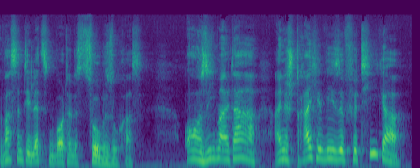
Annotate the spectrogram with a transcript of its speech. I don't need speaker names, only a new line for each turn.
Was sind die letzten Worte des Zoobesuchers? Oh, sieh mal da, eine Streichelwiese für Tiger.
